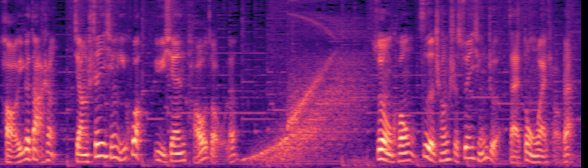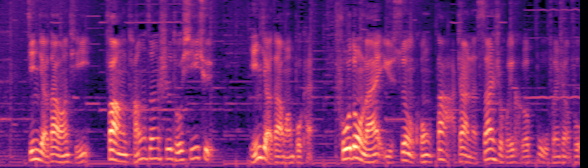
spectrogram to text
好一个大圣！将身形一晃，预先逃走了。孙悟空自称是孙行者，在洞外挑战。金角大王提议放唐僧师徒西去，银角大王不肯，出洞来与孙悟空大战了三十回合，不分胜负。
